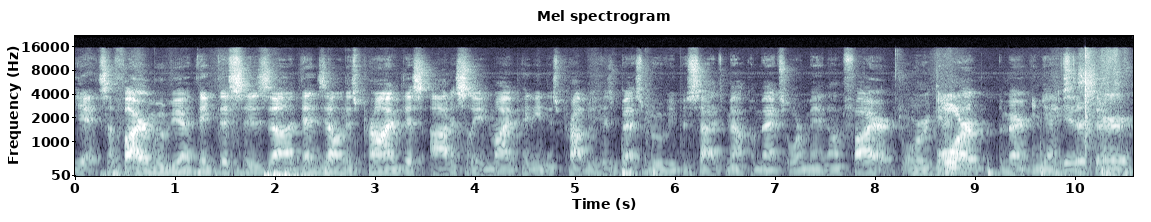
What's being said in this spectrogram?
yeah, it's a fire movie. I think this is uh, Denzel in his prime. This, honestly, in my opinion, is probably his best movie besides Malcolm X or Man on Fire Or or American Gangster. yes, sir.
